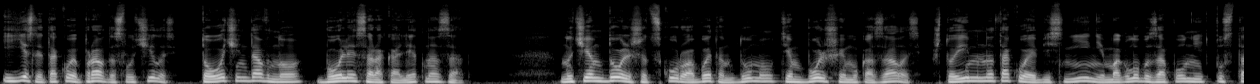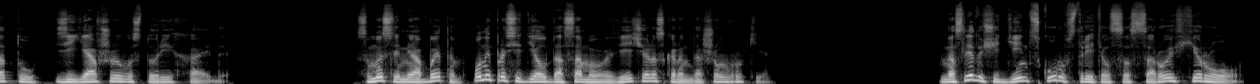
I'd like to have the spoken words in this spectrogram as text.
И если такое правда случилось, то очень давно, более 40 лет назад. Но чем дольше Цкуру об этом думал, тем больше ему казалось, что именно такое объяснение могло бы заполнить пустоту, зиявшую в истории Хайды. С мыслями об этом он и просидел до самого вечера с карандашом в руке. На следующий день Цкуру встретился с Сарой в Хероу.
